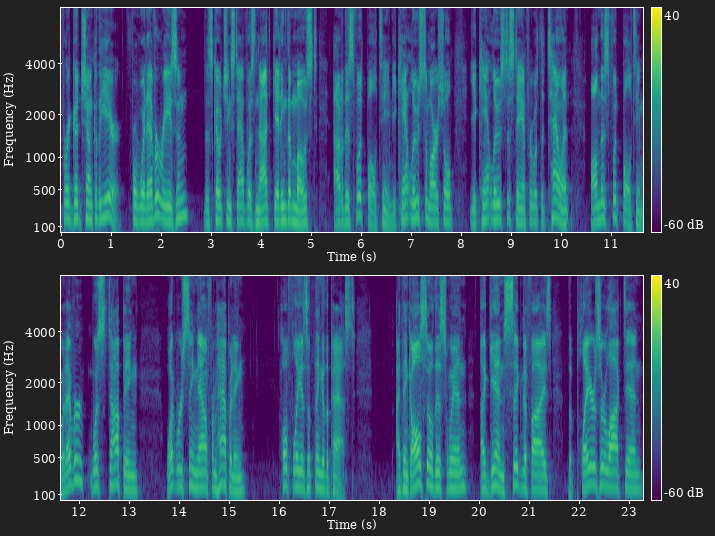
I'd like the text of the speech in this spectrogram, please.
for a good chunk of the year. For whatever reason, this coaching staff was not getting the most out of this football team. You can't lose to Marshall, you can't lose to Stanford with the talent on this football team. Whatever was stopping what we're seeing now from happening, hopefully, is a thing of the past. I think also this win, again, signifies the players are locked in.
